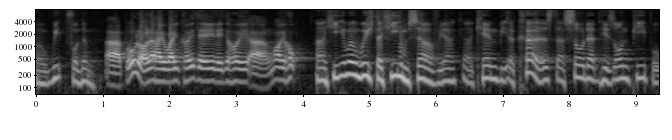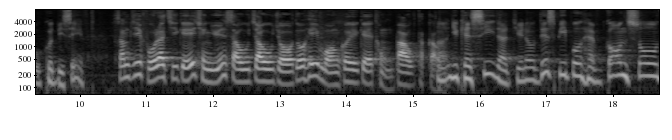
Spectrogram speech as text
uh, weep for them. 啊，保罗咧系为佢哋嚟到去啊哀哭。 Uh, he even wished that he himself yeah, uh, can be accursed uh, so that his own people could be saved. 甚至乎咧，自己情願受咒詛，都希望佢嘅同胞得救。Uh, you can see that, you know, these people have gone so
